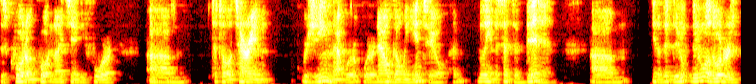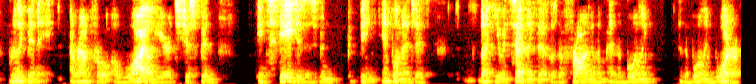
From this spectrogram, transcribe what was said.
this quote unquote 1984 um, totalitarian regime that we're, we're now going into. And really, in a sense, have been in. Um, you know, the, the, New World Order has really been around for a, while here. It's just been in stages. It's been being implemented, like you had said, like the the frog and the, and the boiling and the boiling water.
